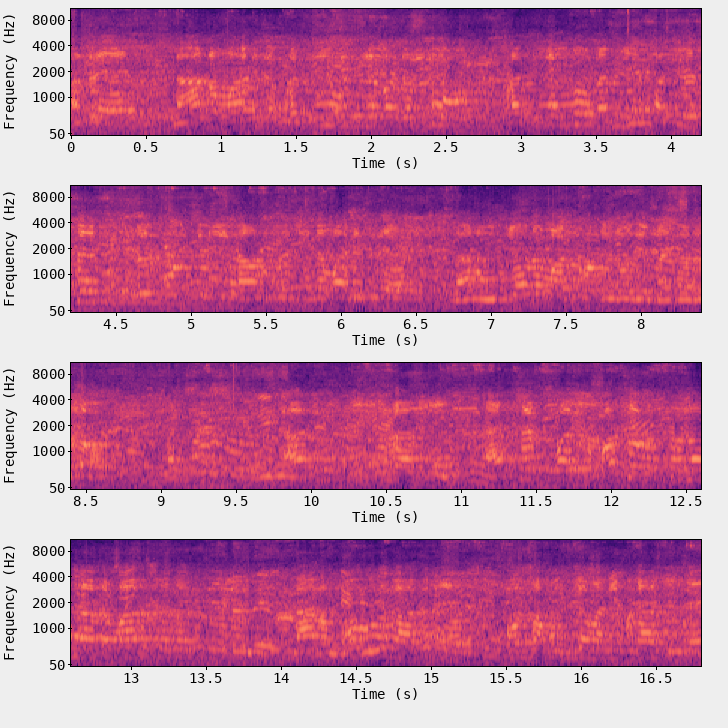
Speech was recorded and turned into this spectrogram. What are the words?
ಅಂದರೆ ನಾನು ಮಾಡಿದ ಪ್ರತಿ ಉದ್ಯಮದಲ್ಲೂ ಪ್ರತಿಯಲ್ಲೂ ನನಗೆ ಸಕ್ಸಸ್ಸೇ ಸಿಗಬೇಕು ಅಂತೇಳಿ ನಾನು ಯೋಚನೆ ಮಾಡಿದ್ರೆ ನಾನು ಉದ್ಯೋಗ ಮಾಡಿಕೊಂಡಿರೋದೇ ಬೆಟರು ಆಕ್ಸೆಪ್ಟ್ ಮಾಡಿ ಹೊಸ ನಾನು ಮಾಡ್ತೇನೆ ಅಂತೇಳಿ ನಾನು ಹೋಗುವುದಾದ್ರೆ ಹೊಸ ಉದ್ಯಮ ನಿಮಗಾಗಿದೆ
